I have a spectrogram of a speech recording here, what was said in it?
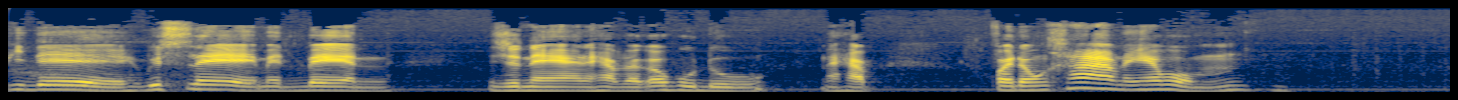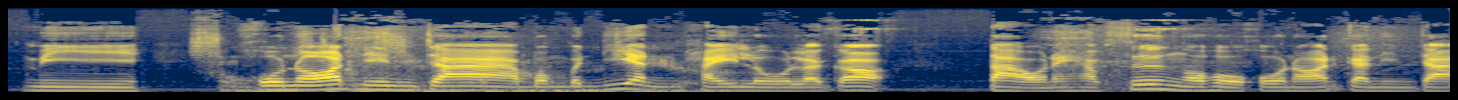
พีเดวิสเล่เมดเบนเจเนนะครับ แล้วก็ฮูดูนะครับฝ่ายตรงข้ามนะครับผม มีโคนอสนินจา บอมบเดียน ไพโล แล้วก็ เต่านะครับ ซึ่งโอ้โหโคนอสกับนินจา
